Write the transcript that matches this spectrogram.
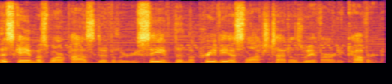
This game was more positively received than the previous launch titles we have already covered.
